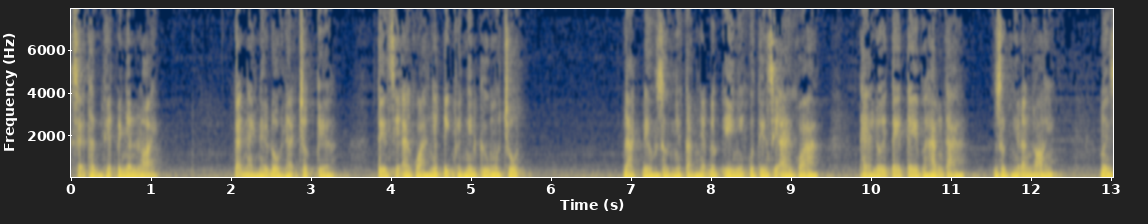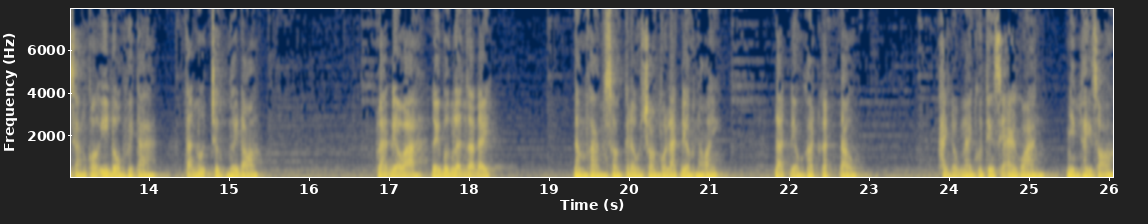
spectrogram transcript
Sẽ thân thiết với nhân loại. Cái này nếu đổi lại trước kia, Tiến sĩ Ai Hòa nhất định phải nghiên cứu một chút. Lạc đều dường như cảm nhận được ý nghĩ của tiến sĩ Ai Hòa Thẻ lưỡi tê tê với hắn ta, Dường như đang nói, Ngươi dám có ý đồ với ta Ta nốt chừng ngươi đó. Lạc điều à lấy vương lân ra đây. Đâm phẳng sờ cái đầu tròn của Lạt Điều nói. Lạt Điều gật gật đầu. Hành động này của tiến sĩ Ai Nhìn thấy rõ,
